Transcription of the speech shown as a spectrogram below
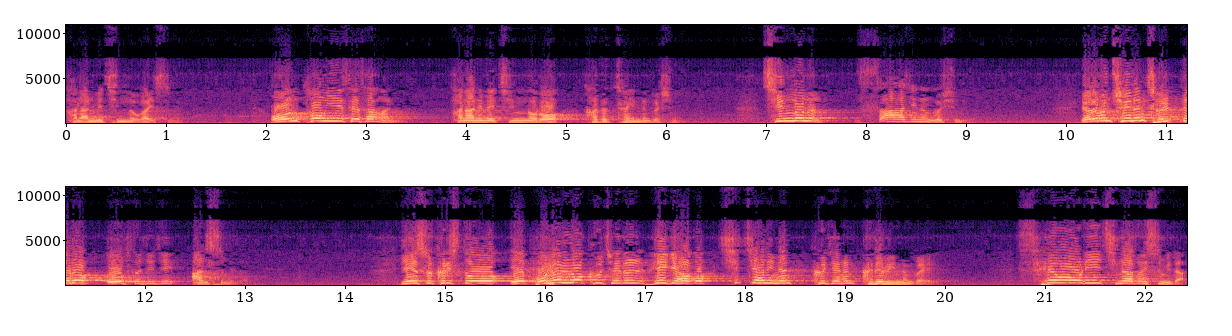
하나님의 진노가 있습니다. 온통 이 세상은 하나님의 진노로 가득 차 있는 것입니다. 진노는 쌓아지는 것입니다. 여러분, 죄는 절대로 없어지지 않습니다. 예수 그리스도의 보혈로 그 죄를 회개하고 씻지 않으면 그 죄는 그대로 있는 거예요. 세월이 지나도 있습니다.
